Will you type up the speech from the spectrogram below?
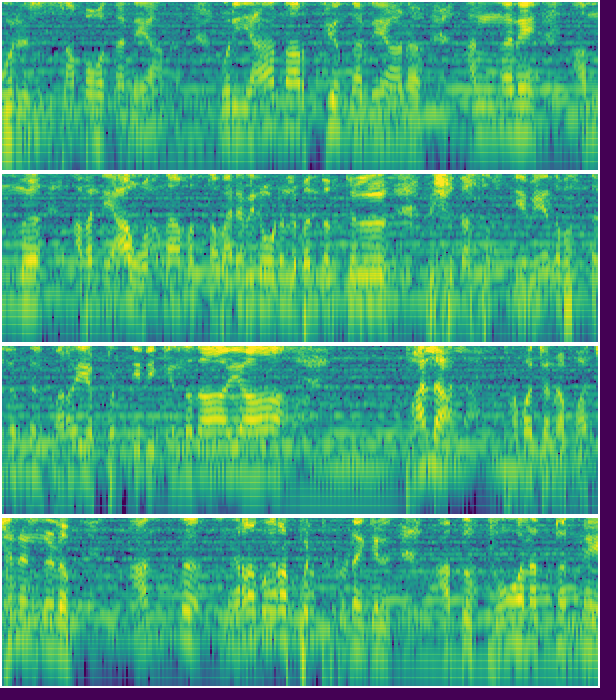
ഒരു സംഭവം തന്നെയാണ്. ഒരു യാഥാർത്ഥ്യം തന്നെയാണ്. അങ്ങനെ അന്ന് അവന്റെ ആ ഒന്നാമത്തെ വരവിനോടുള്ള ബന്ധത്തിൽ വിശുദ്ധ സത്യവേദ പുസ്തകത്തിൽ പറയപ്പെട്ടിരിക്കുന്നതായ പല പ്രവചന വചനങ്ങളും അന്ന് നിറവേറപ്പെട്ടിട്ടുണ്ടെങ്കിൽ അതുപോലെ തന്നെ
